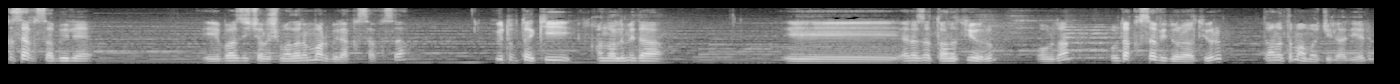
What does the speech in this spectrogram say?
kısa kısa böyle e, bazı çalışmalarım var böyle kısa kısa. YouTube'daki kanalımı da e, en azından tanıtıyorum oradan. Orada kısa videolar atıyorum. Tanıtım amacıyla diyelim.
